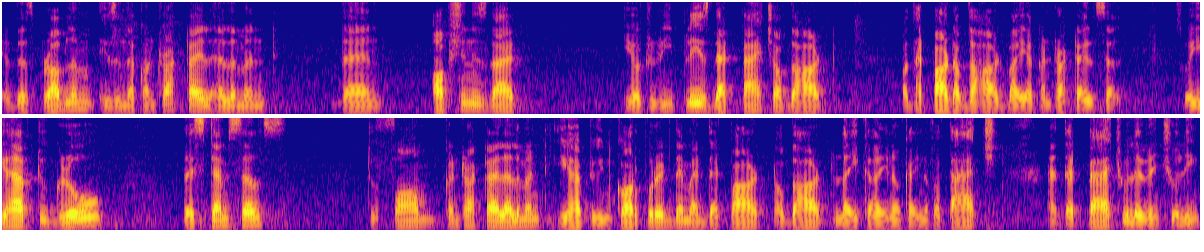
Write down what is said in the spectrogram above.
If this problem is in the contractile element, then option is that you have to replace that patch of the heart or that part of the heart by a contractile cell. So, you have to grow the stem cells to form contractile element, you have to incorporate them at that part of the heart like a you know kind of a patch and that patch will eventually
